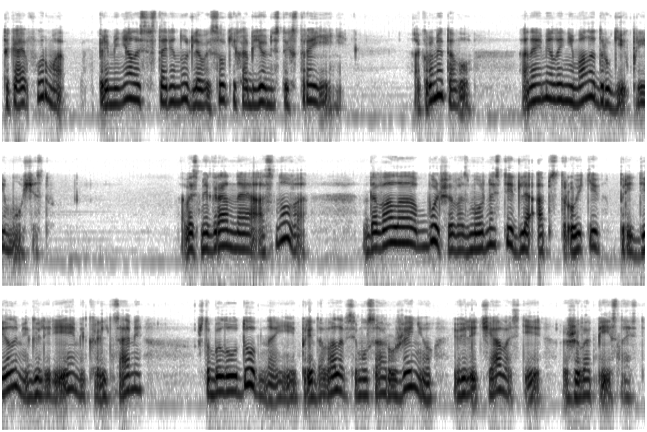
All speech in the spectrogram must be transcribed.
Такая форма применялась в старину для высоких объемистых строений, а кроме того, она имела немало других преимуществ. Восьмигранная основа давала больше возможностей для обстройки пределами, галереями, крыльцами, что было удобно и придавало всему сооружению величавость и живописность.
